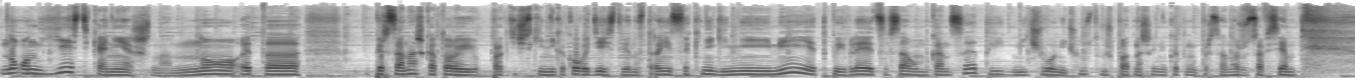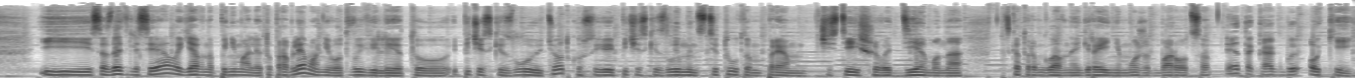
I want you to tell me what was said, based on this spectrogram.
ну он есть, конечно, но это персонаж, который практически никакого действия на страницах книги не имеет, появляется в самом конце, ты ничего не чувствуешь по отношению к этому персонажу совсем. И создатели сериала явно понимали эту проблему. Они вот вывели эту эпически злую тетку с ее эпически злым институтом прям чистейшего демона, с которым главная героиня может бороться. Это как бы окей.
